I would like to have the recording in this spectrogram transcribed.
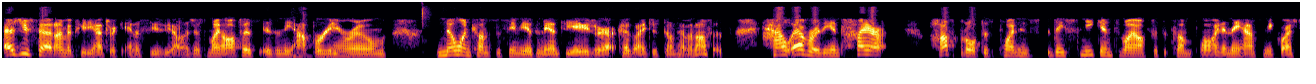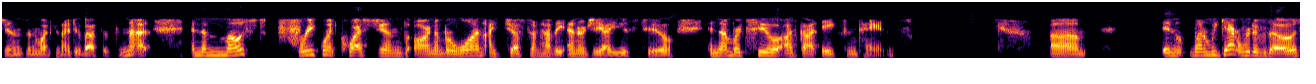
as you said, I'm a pediatric anesthesiologist. My office is in the operating room. No one comes to see me as an anti-ager because I just don't have an office. However, the entire hospital at this point has, they sneak into my office at some point and they ask me questions and what can I do about this and that. And the most frequent questions are number one, I just don't have the energy I used to. And number two, I've got aches and pains. Um, and when we get rid of those,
